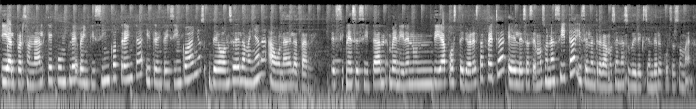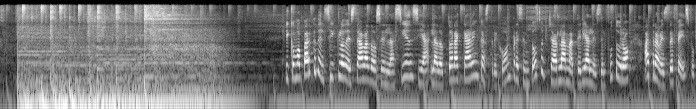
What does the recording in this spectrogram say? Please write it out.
y al personal que cumple 25, 30 y 35 años de 11 de la mañana a 1 de la tarde. Si necesitan venir en un día posterior a esta fecha, eh, les hacemos una cita y se lo entregamos en la subdirección de recursos humanos. Y como parte del ciclo de sábados en la ciencia, la doctora Karen Castrejón presentó su charla Materiales del Futuro a través de Facebook.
